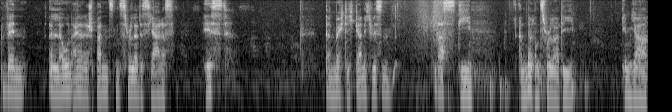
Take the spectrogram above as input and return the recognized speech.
wenn Alone einer der spannendsten Thriller des Jahres ist, dann möchte ich gar nicht wissen, was die anderen Thriller, die im Jahr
